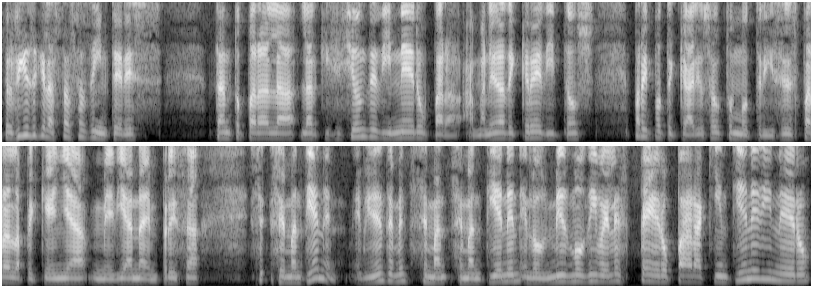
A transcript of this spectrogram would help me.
pero fíjese que las tasas de interés tanto para la, adquisición de dinero para a manera de créditos, para hipotecarios, automotrices, para la pequeña, mediana empresa, se, mantienen, evidentemente se, se, mantienen en los mismos niveles, pero para quien tiene dinero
